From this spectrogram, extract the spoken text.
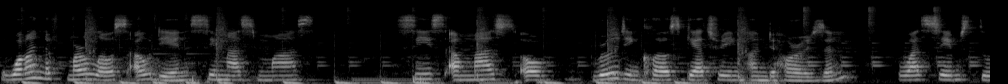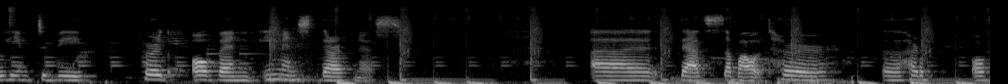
one of Marlow's audience sees, mass, sees a mass of brooding clouds gathering on the horizon, what seems to him to be heard of an immense darkness. Uh, that's about her, uh, of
